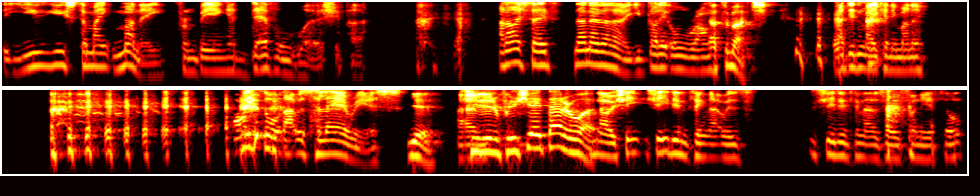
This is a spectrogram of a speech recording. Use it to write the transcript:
that you used to make money from being a devil worshipper. And I said, No, no, no, no, you've got it all wrong. Not so much. I didn't make any money. I thought that was hilarious. yeah. she Um, didn't appreciate that or what? No, she she didn't think that was she didn't think that was very funny at all.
